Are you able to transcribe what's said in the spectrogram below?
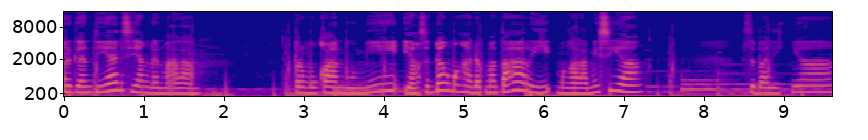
Pergantian siang dan malam. Permukaan bumi yang sedang menghadap matahari mengalami siang. Sebaliknya,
